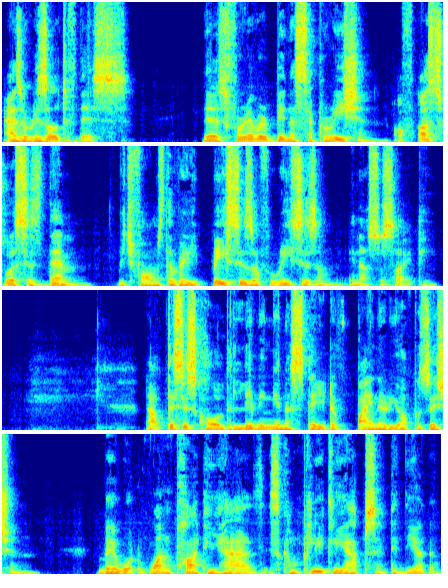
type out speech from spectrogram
As a result of this, there's forever been a separation of us versus them which forms the very basis of racism in our society. Now, this is called living in a state of binary opposition, where what one party has is completely absent in the other.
